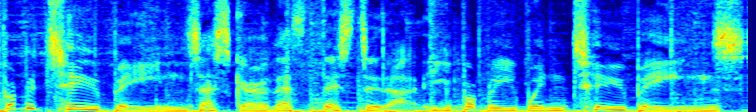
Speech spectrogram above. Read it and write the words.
probably two beans. Let's go. Let's let's do that. You can probably win two beans,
